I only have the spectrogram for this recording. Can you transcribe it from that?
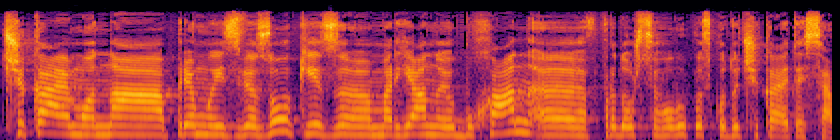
Чекаємо на прямий зв'язок із Мар'яною Бухан. Е, Впродовж цього випуску дочекайтеся.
